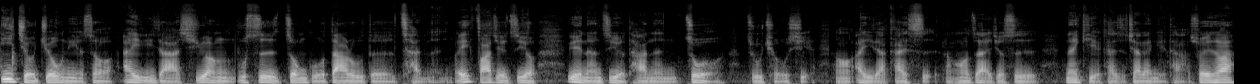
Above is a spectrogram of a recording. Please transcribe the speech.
一九九五年的时候，爱迪达希望不是中国大陆的产能，哎，发觉只有越南只有它能做足球鞋，然后爱迪达开始，然后再就是 Nike 也开始下单给他，所以说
